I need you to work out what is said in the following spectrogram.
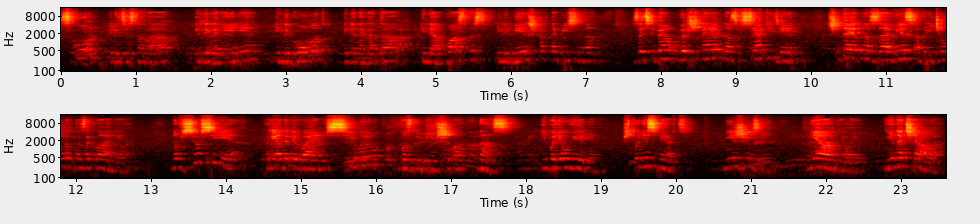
Скорбь или теснота, или гонение, или голод, или нагота, или опасность, или меч, как написано? За тебя умершляет нас всякий день, считает нас за овец, обреченных на заклание. Но все сие преодолеваем силою возлюбившего нас. Ибо я уверен, что ни смерть, ни жизнь, ни ангелы, ни начало,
